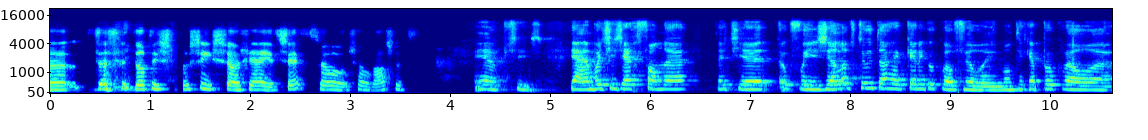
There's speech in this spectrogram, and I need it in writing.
dat, dat is precies zoals jij het zegt. Zo, zo was het. Ja, precies. Ja, en wat je zegt van dat je ook voor jezelf doet, daar herken ik ook wel veel in. Want ik heb ook wel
